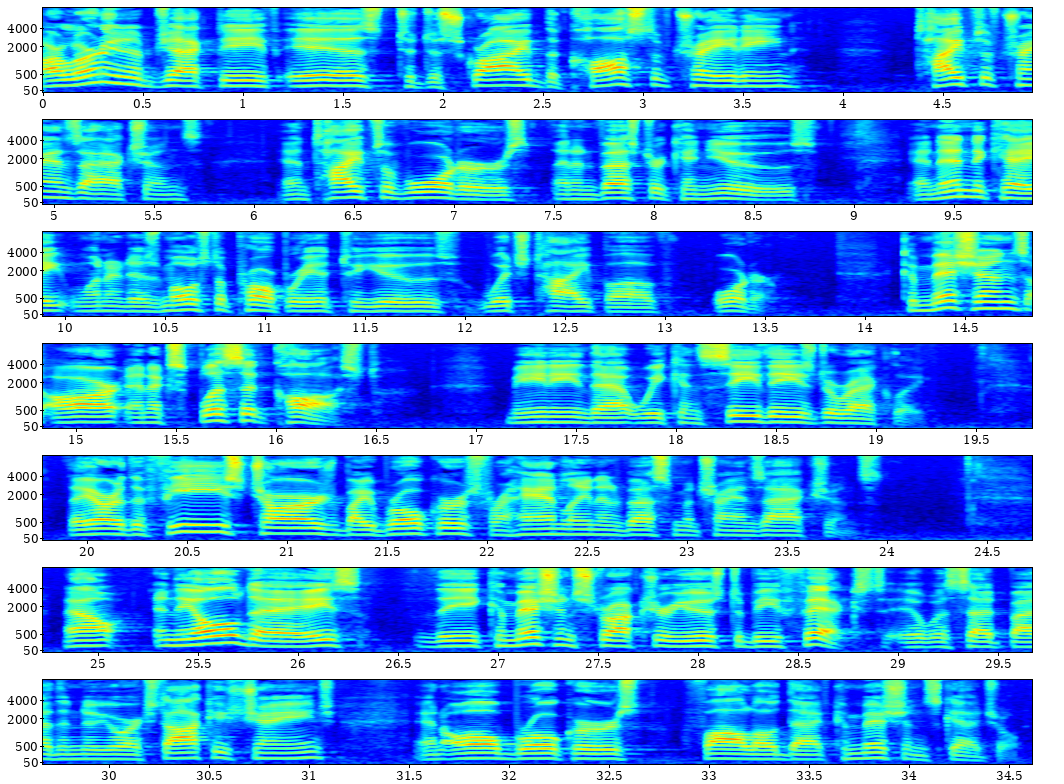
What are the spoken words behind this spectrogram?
Our learning objective is to describe the cost of trading, types of transactions, and types of orders an investor can use and indicate when it is most appropriate to use which type of order. Commissions are an explicit cost, meaning that we can see these directly. They are the fees charged by brokers for handling investment transactions. Now, in the old days, the commission structure used to be fixed. It was set by the New York Stock Exchange, and all brokers followed that commission schedule.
